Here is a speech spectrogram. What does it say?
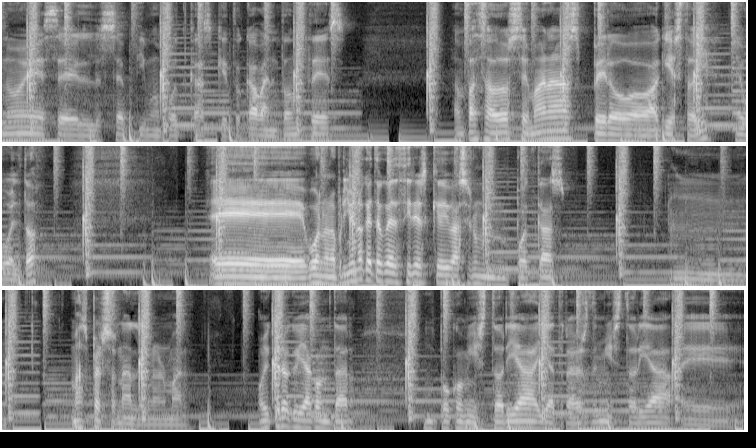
no es el séptimo podcast que tocaba entonces. Han pasado dos semanas, pero aquí estoy, he vuelto. Eh, bueno, lo primero que tengo que decir es que hoy va a ser un podcast mm, más personal de normal. Hoy creo que voy a contar un poco mi historia y a través de mi historia eh,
